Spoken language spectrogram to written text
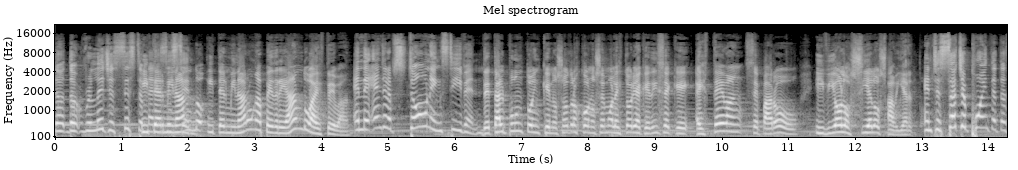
The, the religious system Y that existed. terminando y terminaron apedreando a Esteban. And they ended up stoning Stephen. De tal punto en que nosotros conocemos la historia que dice que Esteban se paró y vio los cielos abiertos. And to such a point that the,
